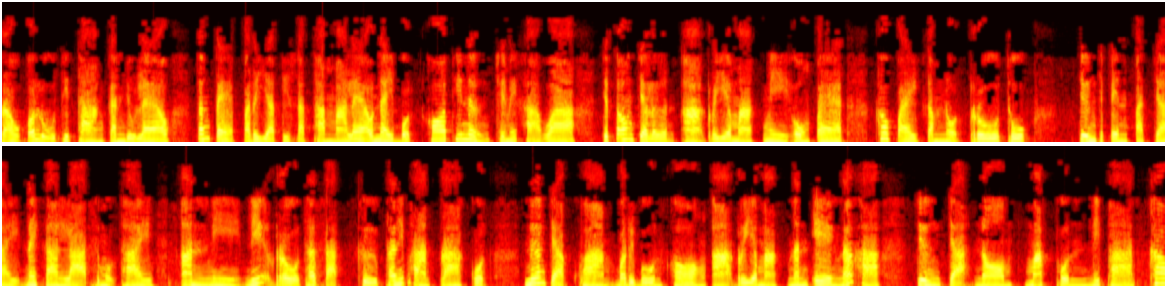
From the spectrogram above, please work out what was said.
เราก็รู้ทิศทางกันอยู่แล้ว ตั้งแต่ปริยัติสัตธรรมมาแล้วในบทข้อที่หนึ่งใช่ไหมคะว่า จะต้องเจริญอาริยมรรคมีองค์แปดเข้าไปกำหนดรู้ทุกข์จึงจะเป็นปัจจัยในการละสมุทัยอันมีนิโรธสัตว คือพระนิพพานปรากฏ เนื่องจากความบริบูรณ์ของอริยมรรคนั้นเองนะคะ จึงจะน้อมมรรคผลนิพพานเข้า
